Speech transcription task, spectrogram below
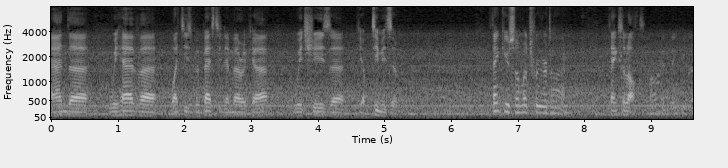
and we have what is the best in America, which is the optimism. Thank you so much for your time. Thanks a lot. All right, thank you.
